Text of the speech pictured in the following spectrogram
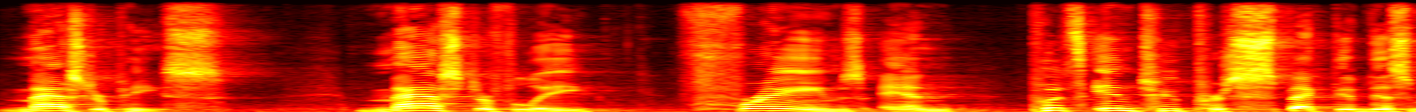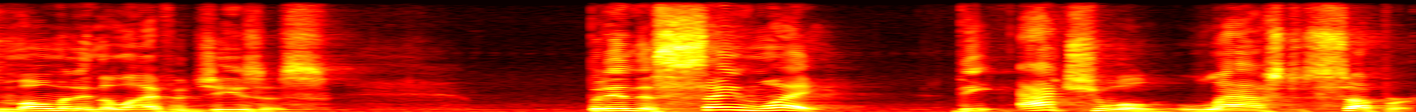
masterpiece masterfully frames and puts into perspective this moment in the life of Jesus. But in the same way, the actual Last Supper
